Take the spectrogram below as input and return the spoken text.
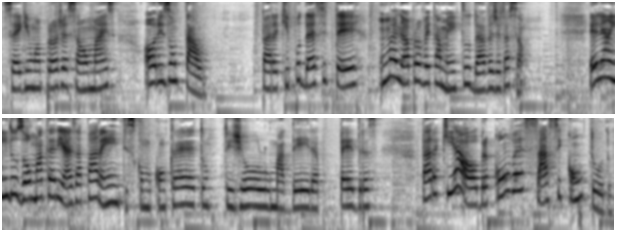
segue uma projeção mais horizontal para que pudesse ter um melhor aproveitamento da vegetação. Ele ainda usou materiais aparentes como concreto, tijolo, madeira, pedras, para que a obra conversasse com o todo.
